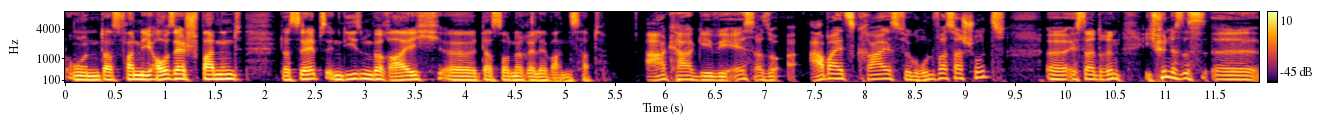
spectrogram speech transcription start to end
Und das fand ich auch sehr spannend, dass selbst in diesem Bereich äh, das so eine Relevanz hat. AKGWS, also Arbeitskreis für Grundwasserschutz, äh, ist da drin. Ich finde, es ist äh,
